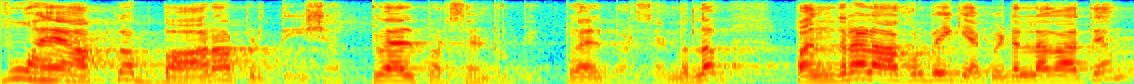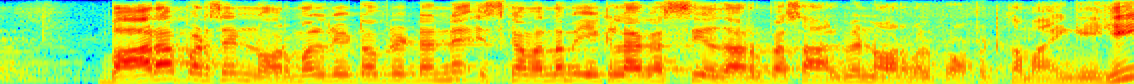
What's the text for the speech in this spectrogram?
वो है आपका 12 प्रतिशत ट्वेल्व परसेंट रुपये ट्वेल्व परसेंट मतलब 15 लाख रुपए कैपिटल लगाते हैं हम। 12 percent normal rate of return है, इसका मतलब एक लाख अस्सी हज़ार रुपये साल में नॉर्मल प्रॉफिट कमाएँगे ही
